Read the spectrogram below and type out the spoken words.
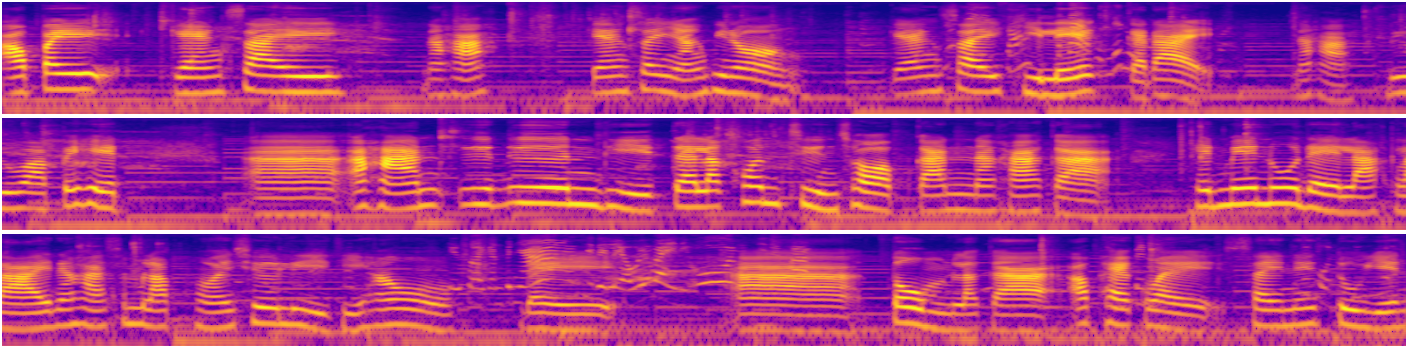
เอาไปแกงใส่นะคะ แกงใส่หยังพี่น้อง แกงใส่ขี้เล็กก็ได้นะคะ หรือว่าไปเฮ็ด อาหารอื่นๆที่แต่ละคนชื่นชอบกันนะคะกะเฮ็ดเมนูได้หลากหลายนะคะสำหรับหอยเชอรี่ที่เฮาได้ต้มแล้วก็เอาแพ็คไว้ใส่ในตู้เย็น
